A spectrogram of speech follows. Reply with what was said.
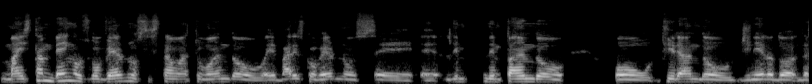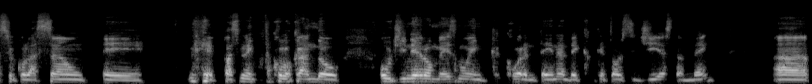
mas também os governos estão atuando, eh, vários governos eh, eh, limpando ou tirando dinheiro do, da circulação, eh, colocando o dinheiro mesmo em quarentena de 14 dias também. Uh,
